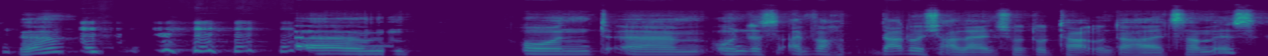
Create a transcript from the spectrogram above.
Ne? ähm, und, ähm, und es einfach dadurch allein schon total unterhaltsam ist.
